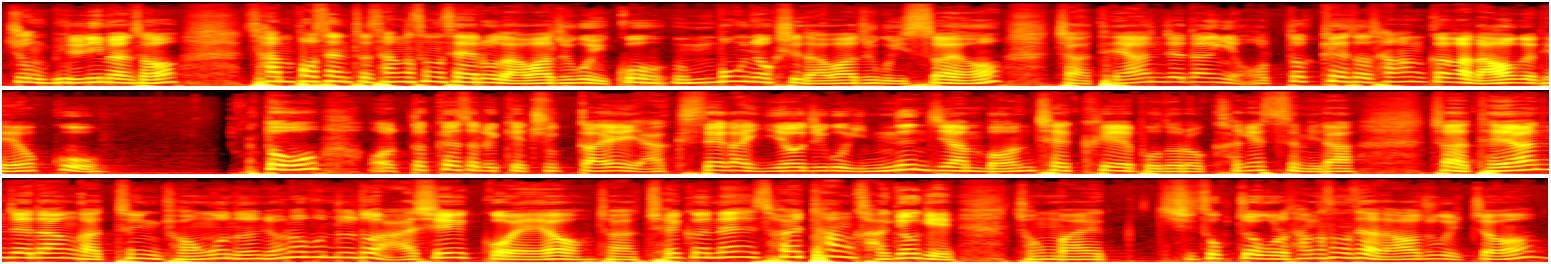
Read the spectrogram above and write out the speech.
쭉 밀리면서 3% 상승세로 나와주고 있고 음봉 역시 나와주고 있어요. 자 대한제당이 어떻게 해서 상한가가 나오게 되었고 또 어떻게 해서 이렇게 주가에 약세가 이어지고 있는지 한번 체크해 보도록 하겠습니다. 자, 대한제당 같은 경우는 여러분들도 아실 거예요. 자, 최근에 설탕 가격이 정말 지속적으로 상승세가 나와주고 있죠.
